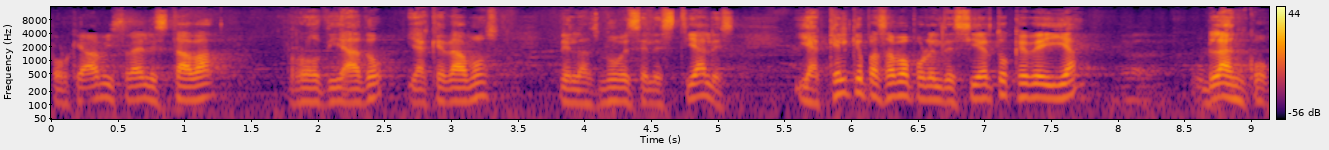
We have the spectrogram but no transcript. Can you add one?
porque Am Israel estaba rodeado, ya quedamos, de las nubes celestiales. Y aquel que pasaba por el desierto, ¿qué veía? Blanco.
